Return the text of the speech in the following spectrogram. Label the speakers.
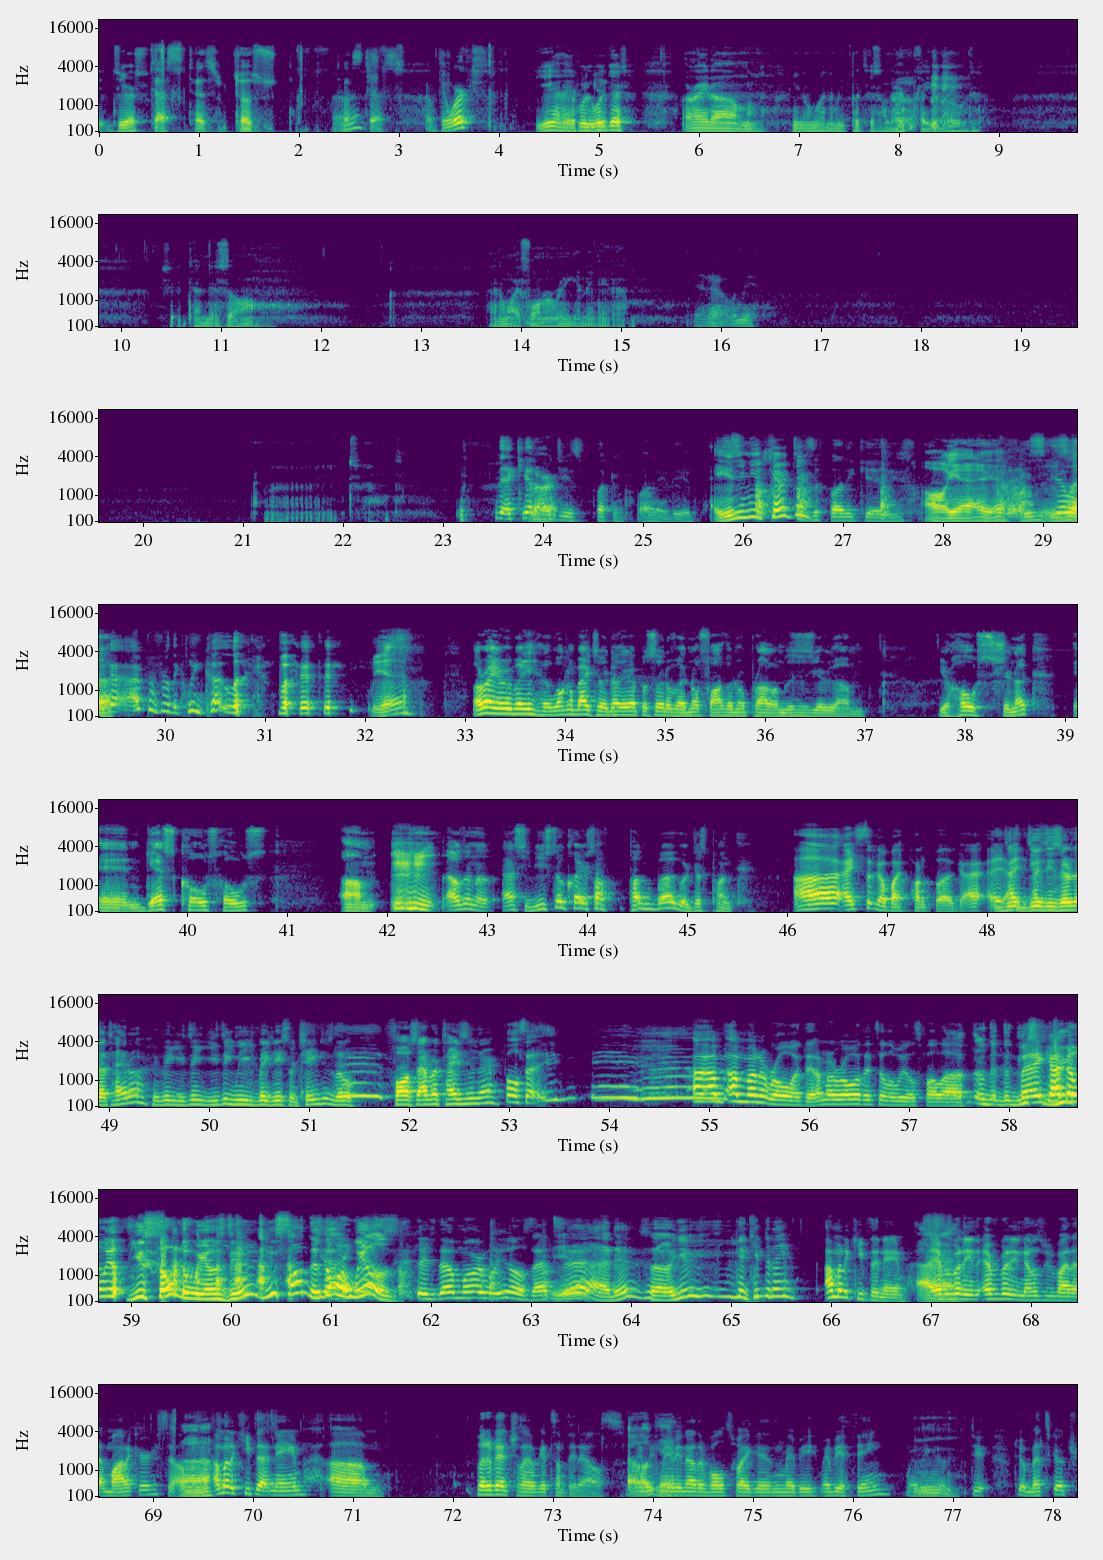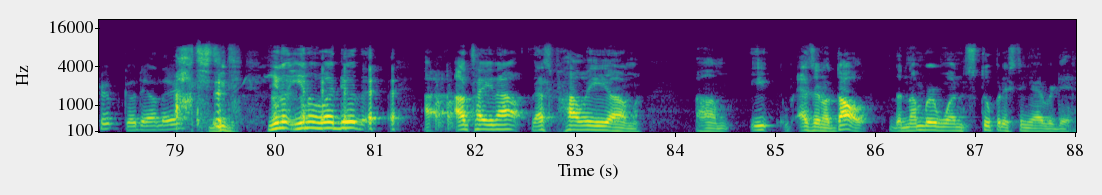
Speaker 1: It's yours?
Speaker 2: Test, test, test, test, test. Everything works.
Speaker 1: Yeah, we, we're good. All right. Um, you know what? Let me put this on airplane mode. Should have done this all. I don't want my phone ringing and it.
Speaker 2: Yeah, no, let me. That kid Archie is fucking funny, dude.
Speaker 1: isn't he a character?
Speaker 2: He's a funny kid. He's,
Speaker 1: Oh yeah, yeah. He's, he's
Speaker 2: you're like,
Speaker 1: uh,
Speaker 2: I, I prefer the clean cut look, but
Speaker 1: yeah. All right, everybody. Uh, welcome back to another episode of uh, No Father, No Problem. This is your um, your host Chinook and guest co-host. Um, I was gonna ask you, do you still call yourself Punk Bug or just Punk?
Speaker 2: uh, I still go by Punk Bug. I, I,
Speaker 1: Do,
Speaker 2: I,
Speaker 1: do you deserve that title? You think you think you think we make need some changes? A little false advertising there.
Speaker 2: false. I'm, I'm gonna roll with it. I'm gonna roll with it till the wheels fall off.
Speaker 1: The- the-
Speaker 2: But I
Speaker 1: you-
Speaker 2: ain't got
Speaker 1: you-
Speaker 2: no wheels.
Speaker 1: You sold the wheels, dude. You sold. There's no more wheels.
Speaker 2: There's no more wheels. That's it.
Speaker 1: Yeah, dude. So you you, gonna keep the name?
Speaker 2: I'm gonna keep the name.
Speaker 1: right.
Speaker 2: everybody everybody knows me by that moniker, so I'm,
Speaker 1: Uh-huh.
Speaker 2: gonna, I'm gonna keep that name. Um, but eventually I'll get something else.
Speaker 1: Oh,
Speaker 2: Maybe,
Speaker 1: okay. Mm.
Speaker 2: maybe another Volkswagen. Maybe maybe a thing. Maybe go, do do a Mexico trip. Go down there.
Speaker 1: Dude, you know, you know what, dude? I, I'll tell you now. That's probably um, um, as an adult, the number one stupidest thing I ever did.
